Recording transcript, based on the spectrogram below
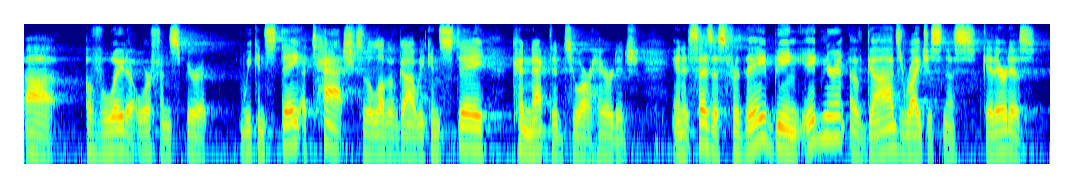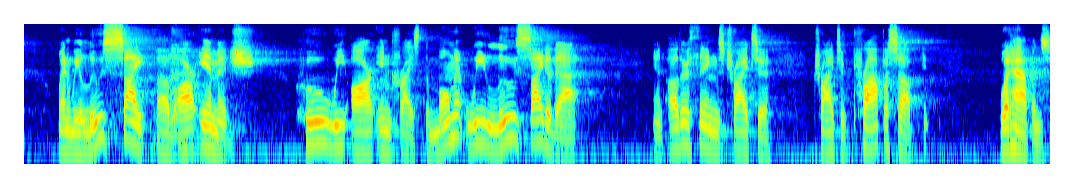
uh, avoid an orphan spirit. We can stay attached to the love of God. We can stay connected to our heritage. And it says this For they being ignorant of God's righteousness. Okay, there it is. When we lose sight of our image, who we are in Christ, the moment we lose sight of that and other things try to try to prop us up, what happens?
